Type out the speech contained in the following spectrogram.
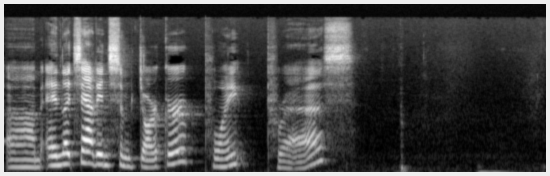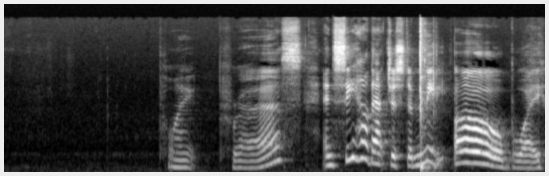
Um, and let's add in some darker point press. Point press. And see how that just immediately, oh boy,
